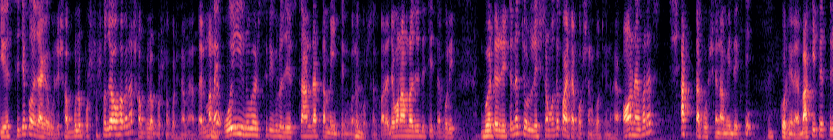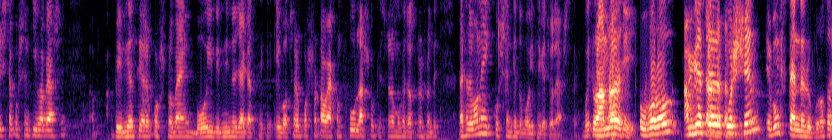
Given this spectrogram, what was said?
জিএসসি যে কোনো জায়গায় বলি সবগুলো প্রশ্ন সোজাও হবে না সবগুলো প্রশ্ন কঠিন হবে না। তার মানে ওই ইউনিভার্সিটিগুলো যে স্ট্যান্ডার্ডটা মেনটেন করে কোশ্চেন করে যেমন আমরা যদি চিন্তা করি বুয়েটের রিটেনে চল্লিশটার মধ্যে কয়টা কোশ্চেন কঠিন হয়? অন অ্যাভারেজ ষাটটা কোশ্চেন আমি দেখি কঠিন হয়। বাকি তেত্রিশটা কোশ্চেন কীভাবে আসে? প্রিভিয়াস ইয়ারের প্রশ্ন ব্যাংক বই বিভিন্ন জায়গা থেকে। এই বছরের প্রশ্নটাও এখন ফুল আসুক স্টুডেন্টের মুখে যতটা শুনতে। দেখা যায় অনেক কোশ্চেন কিন্তু বই থেকে চলে আসছে। বই তো আমরা ওভারঅল প্রিভিয়াস ইয়ারের কোশ্চেন এবং স্ট্যান্ডার্ড উপর অর্থাৎ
